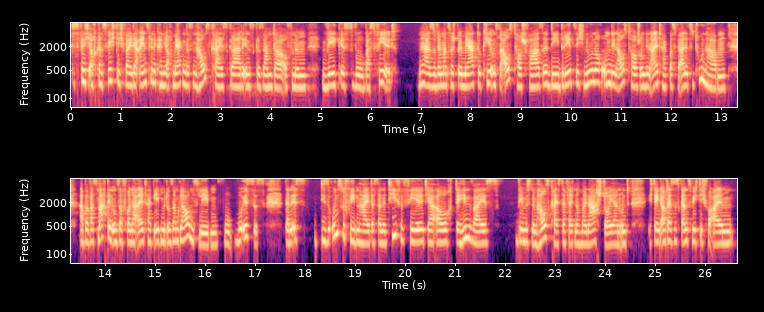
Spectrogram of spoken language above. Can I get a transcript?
Das finde ich auch ganz wichtig, weil der Einzelne kann ja auch merken, dass ein Hauskreis gerade insgesamt da auf einem Weg ist, wo was fehlt. Ne, also wenn man zum Beispiel merkt, okay, unsere Austauschphase, die dreht sich nur noch um den Austausch, um den Alltag, was wir alle zu tun haben. Aber was macht denn unser voller Alltag eben mit unserem Glaubensleben? Wo, wo ist es? Dann ist diese Unzufriedenheit, dass da eine Tiefe fehlt, ja auch der Hinweis, wir müssen im Hauskreis da vielleicht nochmal nachsteuern. Und ich denke auch, da ist es ganz wichtig, vor allem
